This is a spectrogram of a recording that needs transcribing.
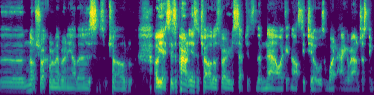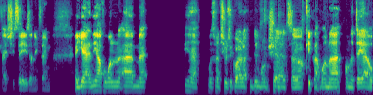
uh, not sure I can remember any others as a child. Oh yes, it says apparently as a child I was very receptive to them. Now I get nasty chills and won't hang around just in case she sees anything. Uh, yeah, and the other one, um, yeah, was when she was a grown up and didn't want shared. So I'll keep that one uh, on the DL.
